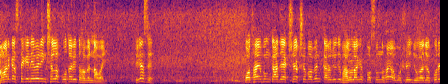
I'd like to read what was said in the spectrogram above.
আমার কাছ থেকে নেবেন, ইনশাল্লাহ প্রতারিত হবেন না ভাই। ঠিক আছে? কথা এবং কাজ একশো একশো পাবেন। কারও যদি ভালো লাগে, পছন্দ হয়, অবশ্যই যোগাযোগ করে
